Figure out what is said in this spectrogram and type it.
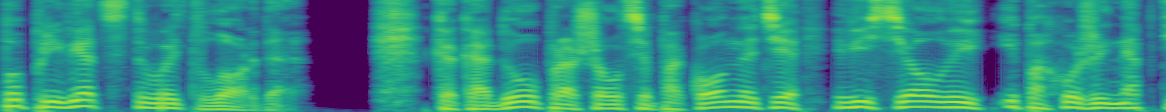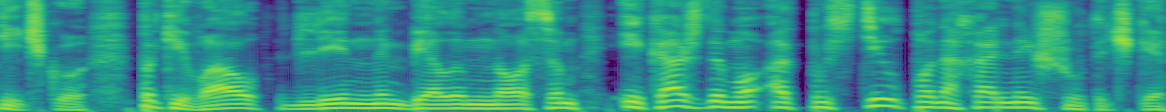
поприветствовать лорда. Какаду прошелся по комнате, веселый и похожий на птичку, покивал длинным белым носом и каждому отпустил по нахальной шуточке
